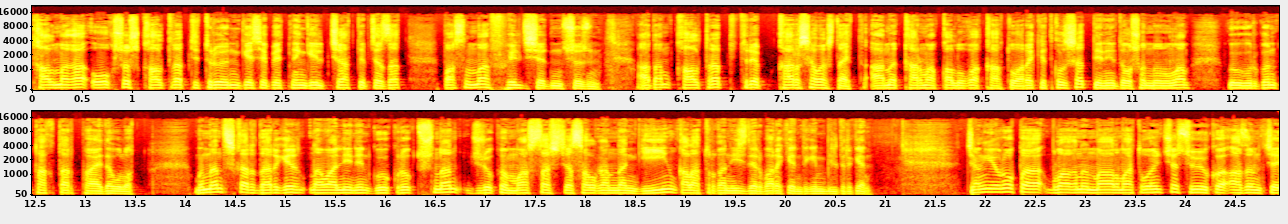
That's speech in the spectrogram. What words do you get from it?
талмага окшош калтырап титирөөнүн кесепетинен келип чыгат деп жазат басылма фельдшердин сөзүн. Адам калтырап титиреп карыша баштайт. Аны кармап калууга катуу аракет кылышат денеде ошондон улам көгөргөн тактар пайда болот мындан тышкары дарыгер навальныйдин көкүрөк тушунан жүрөккө массаж жасалгандан кийин кала турган издер бар экендигин билдирген жаңы европа булагынын маалыматы боюнча сөөккө азырынча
